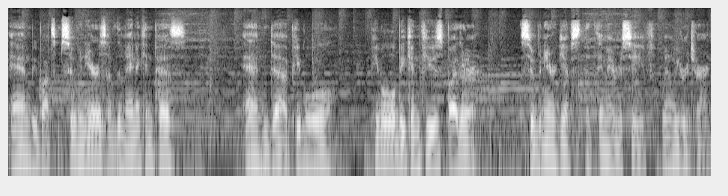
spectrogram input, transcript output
and we bought some souvenirs of the Manneken Pis and uh, people will people will be confused by their souvenir gifts that they may receive when we return.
